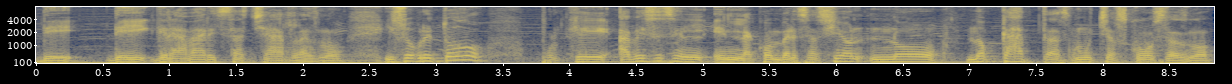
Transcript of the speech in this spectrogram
de, de grabar estas charlas, ¿no? Y sobre todo porque a veces en, en la conversación no, no captas muchas cosas, ¿no?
